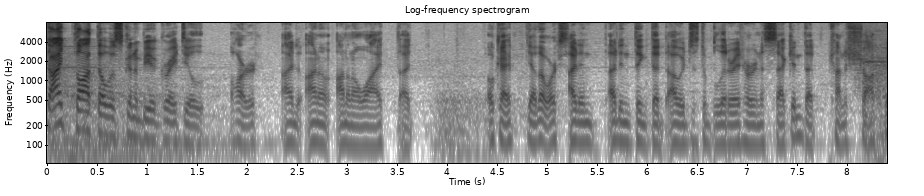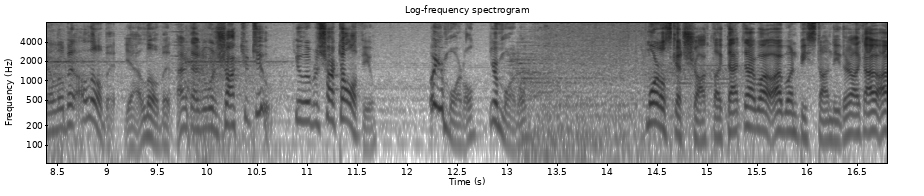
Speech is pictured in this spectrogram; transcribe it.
I thought that was gonna be a great deal harder. I, I don't I don't know why. I, okay, yeah, that works. I didn't I didn't think that I would just obliterate her in a second. That kind of shocked me a little bit. A little bit, yeah, a little bit. I, that would have shocked you too. You would have shocked all of you. Well, you're mortal. You're mortal. Mortals get shocked like that. I, I wouldn't be stunned either. Like, I,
